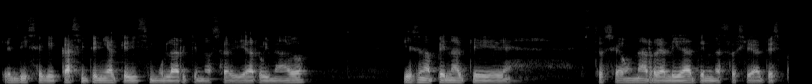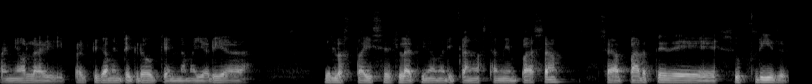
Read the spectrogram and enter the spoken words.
él dice que casi tenía que disimular que no se había arruinado. Y es una pena que esto sea una realidad en la sociedad española y prácticamente creo que en la mayoría de los países latinoamericanos también pasa. O sea, aparte de sufrir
